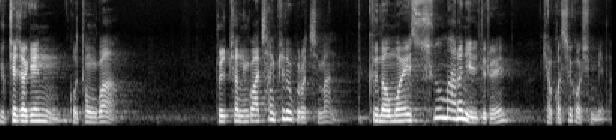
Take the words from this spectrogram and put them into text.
육체적인 고통과 불편과 창피도 그렇지만 그 너머의 수많은 일들을 겪었을 것입니다.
